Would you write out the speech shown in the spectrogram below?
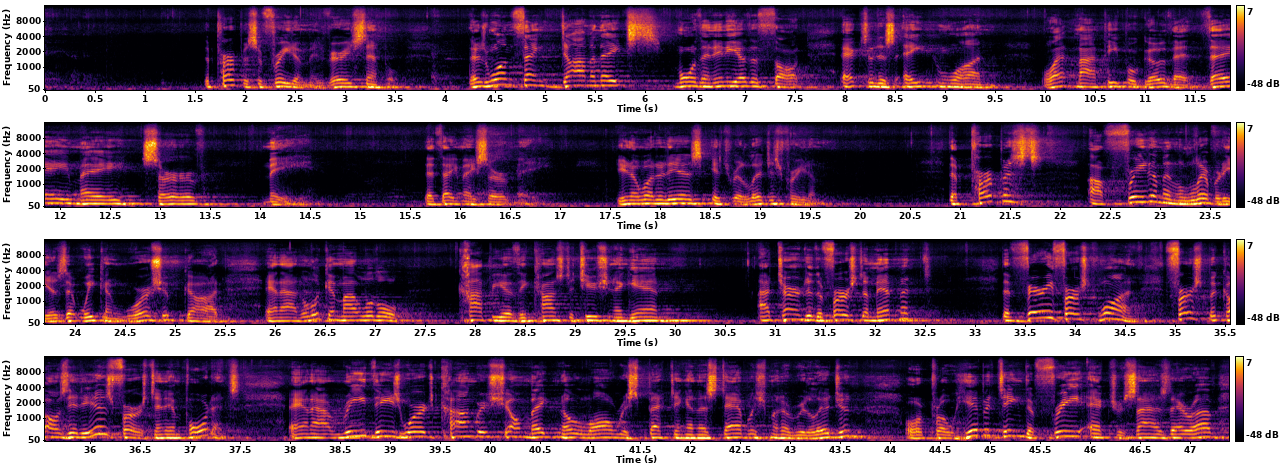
The purpose of freedom is very simple. There's one thing dominates more than any other thought. Exodus 8 and 1. Let my people go that they may serve me. That they may serve me. You know what it is? It's religious freedom. The purpose of freedom and liberty is that we can worship God. And I look at my little copy of the Constitution again. I turn to the First Amendment, the very first one, first because it is first in importance. And I read these words Congress shall make no law respecting an establishment of religion or prohibiting the free exercise thereof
